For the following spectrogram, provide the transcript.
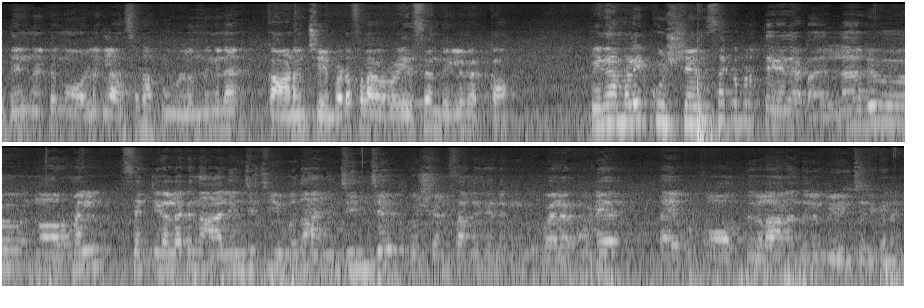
ഇത് എന്നിട്ട് മുകളിൽ ഗ്ലാസ് ഇടാം. അപ്പോൾ ഉള്ളിൽ ഇങ്ങനെ കാണും ചെയ്യും. ഇവിടെ ഫ്ലവർ വേസ് എന്തെങ്കിലും വെക്കാം. പിന്നെ നമ്മൾ ഈ കുഷ്യൻസ് ഒക്കെ പ്രത്യേകത കേട്ടോ. എല്ലാവരും നോർമൽ സെറ്റുകളിലൊക്കെ നാലിഞ്ച് ചെയ്യുമ്പോൾ അഞ്ചിഞ്ച് കുഷ്യൻസ് ആണ് ചെയ്തിരിക്കുന്നത്. വില കൂടിയ ടൈപ്പ് ക്ലോത്തുകളാണ് ഇതിൽ ഉപയോഗിച്ചിരിക്കുന്നത്.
